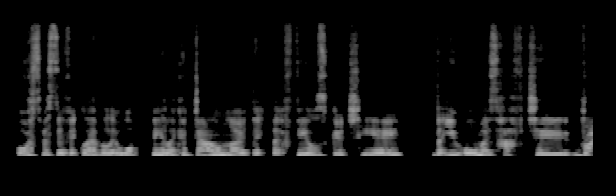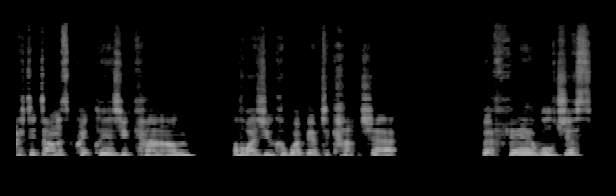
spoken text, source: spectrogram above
or a specific level. It will be like a download that, that feels good to you, that you almost have to write it down as quickly as you can. Otherwise, you won't be able to catch it. But fear will just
